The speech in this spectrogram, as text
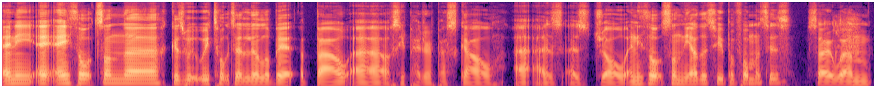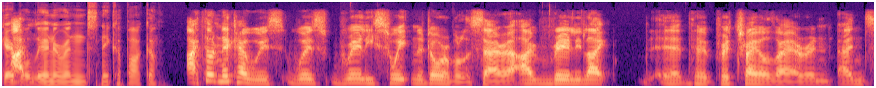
any any thoughts on the? Because we, we talked a little bit about uh, obviously Pedro Pascal uh, as as Joel. Any thoughts on the other two performances? So um, Gabriel Luna and Nico Parker. I thought Nico was was really sweet and adorable as Sarah. I really liked uh, the portrayal there, and and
